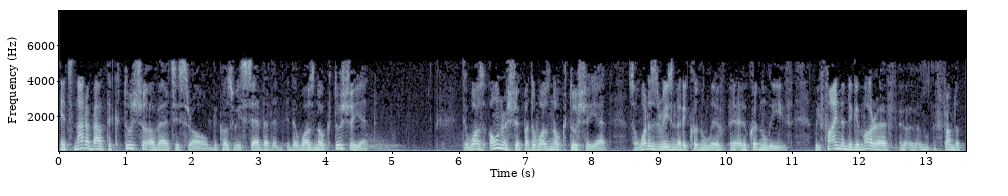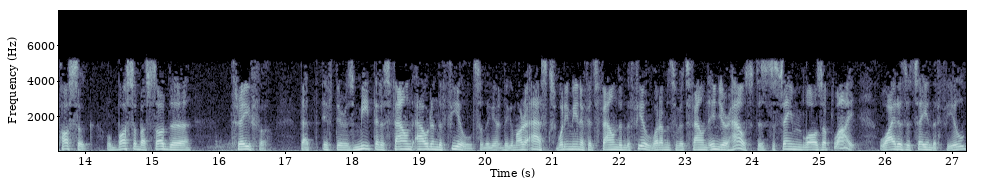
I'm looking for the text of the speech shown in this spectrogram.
it's not about the kedusha of Eretz Yisrael because we said that it, there was no kedusha yet. There was ownership, but there was no kedusha yet. So, what is the reason that he couldn't live? Uh, couldn't leave? We find in the Gemara uh, from the pasuk u'vasar basadeh treifa that if there is meat that is found out in the field, so the, the Gemara asks, what do you mean if it's found in the field? What happens if it's found in your house? Does the same laws apply? Why does it say in the field?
